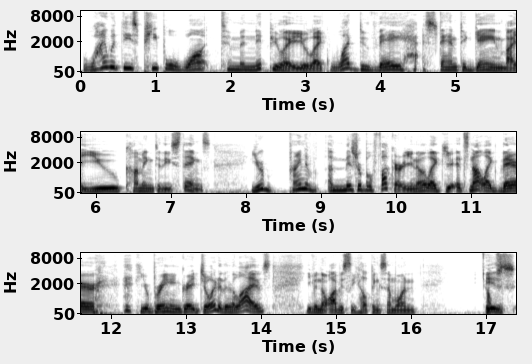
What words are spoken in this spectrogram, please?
why would these people want to manipulate you? Like, what do they ha- stand to gain by you coming to these things? You're kind of a miserable fucker, you know. Like, it's not like they're you're bringing great joy to their lives, even though obviously helping someone is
